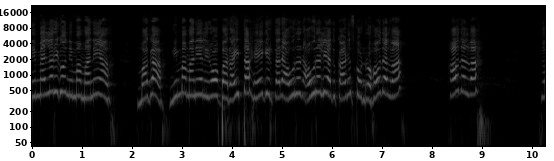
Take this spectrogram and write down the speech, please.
ನಿಮ್ಮೆಲ್ಲರಿಗೂ ನಿಮ್ಮ ಮನೆಯ ಮಗ, ನಿಮ್ಮ ಮನೆಯಲ್ಲಿರೋ ಒಬ್ಬ ರೈತ ಹೇಗಿರ್ತಾರೆ, ಅವರ, ಅವರಲ್ಲಿ ಅದು ಕಾಣಿಸ್ಕೊಂಡ್ರು, ಹೌದಲ್ವಾ? ಹೌದಲ್ವಾ? ಸೊ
